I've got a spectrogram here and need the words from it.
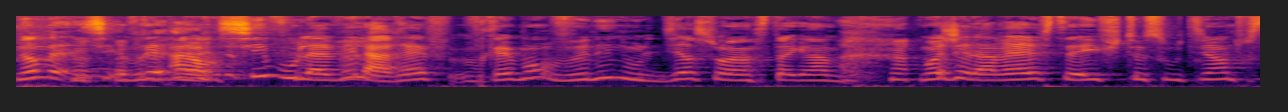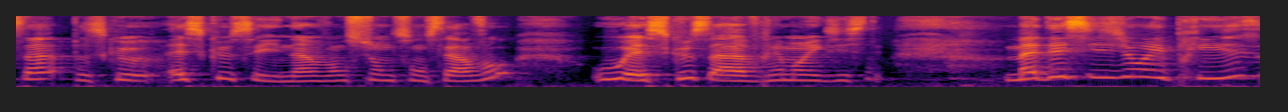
Non, mais c'est vrai. Alors, si vous l'avez, la ref, vraiment, venez nous le dire sur Instagram. Moi, j'ai la ref, safe, je te soutiens, tout ça. Parce que, est-ce que c'est une invention de son cerveau ou est-ce que ça a vraiment existé? Ma décision est prise.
